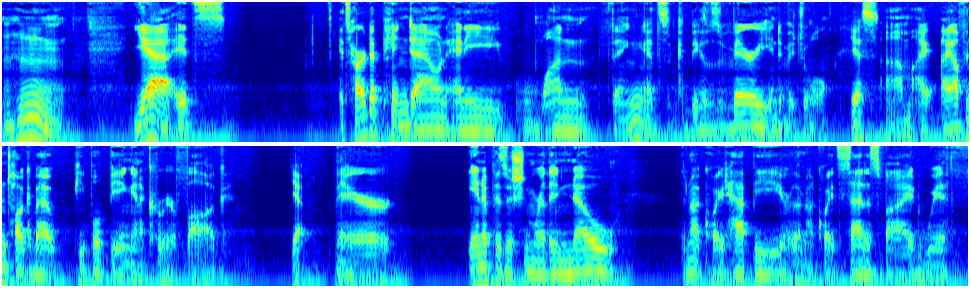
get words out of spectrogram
Hmm. Yeah, it's it's hard to pin down any one thing. It's because it's very individual. Yes. Um, I, I often talk about people being in a career fog. Yeah. They're in a position where they know they're not quite happy or they're not quite satisfied with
